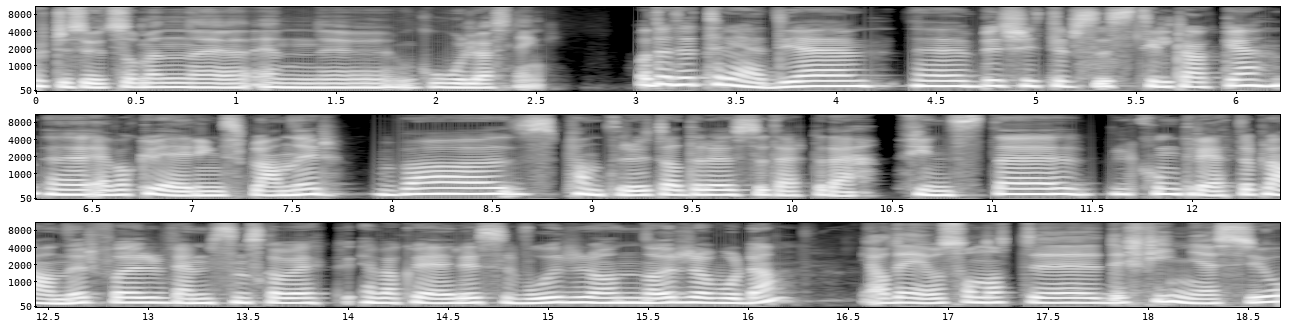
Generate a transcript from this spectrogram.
hørtes ut som en, en god løsning. Og dette tredje beskyttelsestiltaket, evakueringsplaner, hva fant dere ut da dere studerte det? Fins det konkrete planer for hvem som skal evakueres, hvor og når og hvordan? Ja, det er jo sånn at eh, det finnes jo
